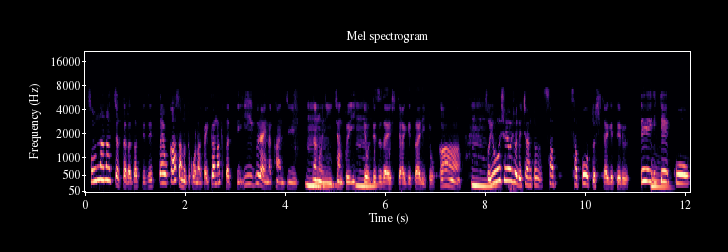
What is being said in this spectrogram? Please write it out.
そんななっちゃったら、だって絶対お母さんのとこなんか行かなくたっていいぐらいな感じなのに、ちゃんと行ってお手伝いしてあげたりとか、うん。そう、要所要所でちゃんとササポートしてあげてる。で、いて、うんこう、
